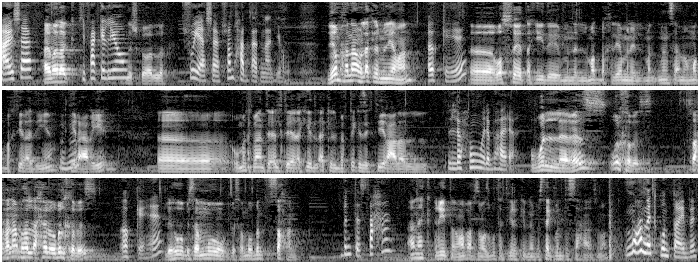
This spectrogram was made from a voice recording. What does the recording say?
Hi شيف. Hi ملك. كيفك اليوم؟ نشكر الله. شو يا شيف؟ شو محضرنا اليوم؟ اليوم حنعمل أكل من اليمن. Okay. آه وصفات أكيد من المطبخ اليمني ننسى إنه مطبخ كثير قديم كثير عريق. آه ومثل ما أنت قلتي أكيد الأكل مرتكز كثير على ال... اللحوم والبهارات. والرز والخبز. صح حنعمل هلأ حلو بالخبز. Okay. اللي هو بسموه بسموه بنت الصحن. بنت الصحن؟ أنا هيك قريتها ما بعرف إذا مضبوطه كثير الكلمة بس هيك بنت الصحن اسمها. مهم تكون طيبة.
